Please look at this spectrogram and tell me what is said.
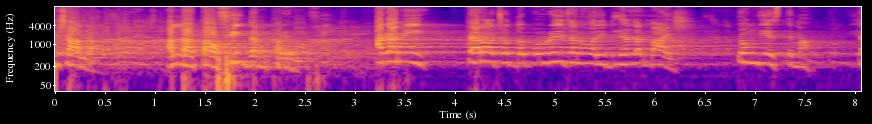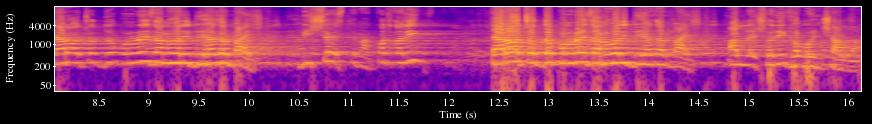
ইনশাআল্লাহ। আল্লাহ তৌফিক দান করেন। আগামী তেরো, চোদ্দ, পনেরোই জানুয়ারি দুই হাজার বাইশ টঙ্গী ইস্তেমা তেরো, চোদ্দ, পনেরোই জানুয়ারি দুই হাজার বাইশ। বিশ্ব ইস্তেমা কত তারিখ? তেরো, চোদ্দ, পনেরোই জানুয়ারি দুই হাজার বাইশ। পারলে শরিক হব ইনশাআল্লাহ।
